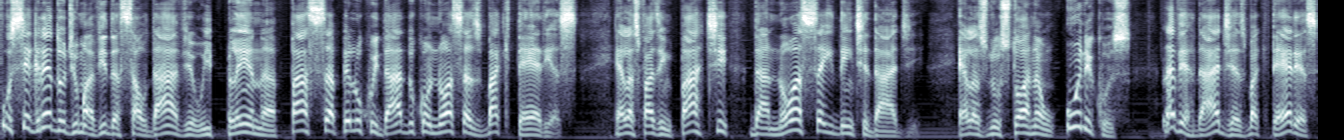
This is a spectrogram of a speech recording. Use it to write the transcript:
O segredo de uma vida saudável e plena passa pelo cuidado com nossas bactérias. Elas fazem parte da nossa identidade. Elas nos tornam únicos. Na verdade, as bactérias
